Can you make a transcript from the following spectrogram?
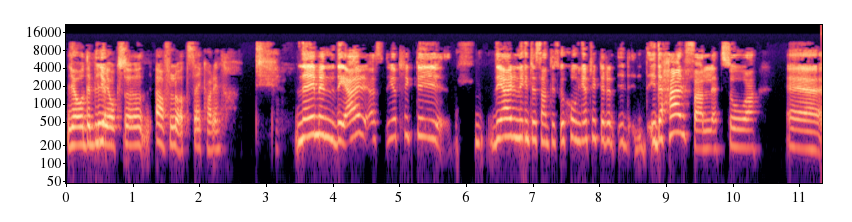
Ja, och det blir ja. också... Ja, förlåt, säg Karin. Nej, men det är, alltså, jag tyckte, det är en intressant diskussion. Jag tyckte att i, i det här fallet så, eh,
